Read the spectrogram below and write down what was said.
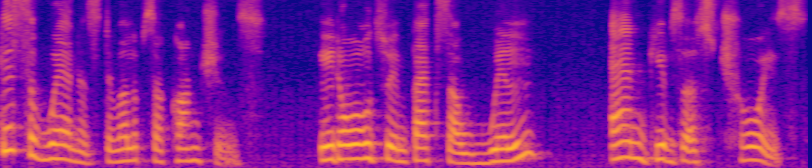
This awareness develops our conscience. It also impacts our will and gives us choice.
